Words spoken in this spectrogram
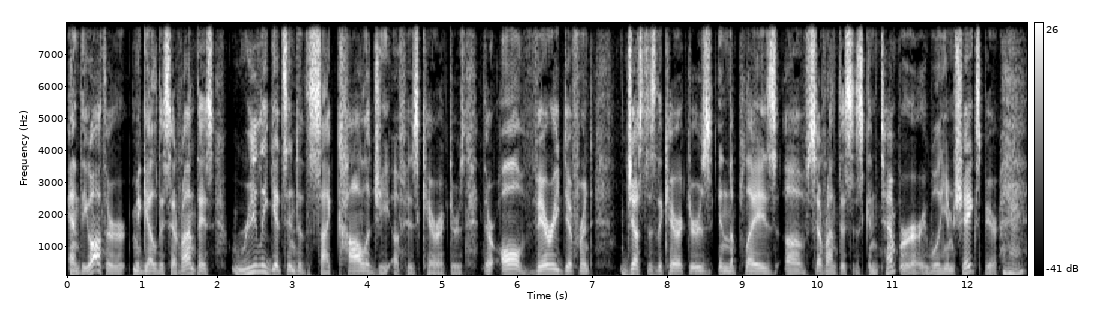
And the author, Miguel de Cervantes, really gets into the psychology of his characters. They're all very different, just as the characters in the plays of Cervantes' contemporary, William Shakespeare. Mm-hmm.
